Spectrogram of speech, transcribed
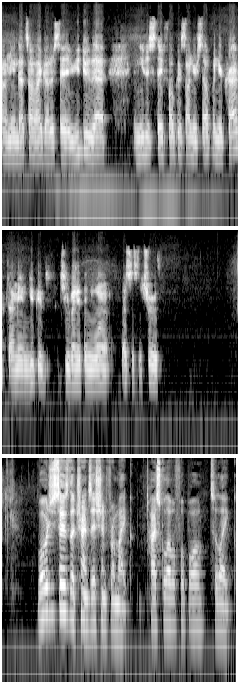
I mean, that's all I gotta say. If you do that and you just stay focused on yourself and your craft, I mean, you could achieve anything you want. That's just the truth. What would you say is the transition from like high school level football to like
